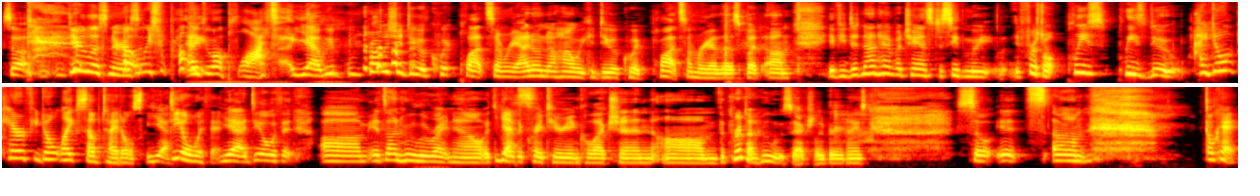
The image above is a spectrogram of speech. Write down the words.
So, dear listeners, Oh, we should probably I- do a plot. yeah, we probably should do a quick plot summary. I don't know how we could do a quick plot summary of this, but um, if you did not have a chance to see the movie, first of all, please, please do. I don't care if you don't like subtitles. Yeah. Deal with it. Yeah, deal with it. Um, it's on Hulu right now. It's part of the Criterion Collection. Um, the print on Hulu is actually very nice. So it's um, Okay.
